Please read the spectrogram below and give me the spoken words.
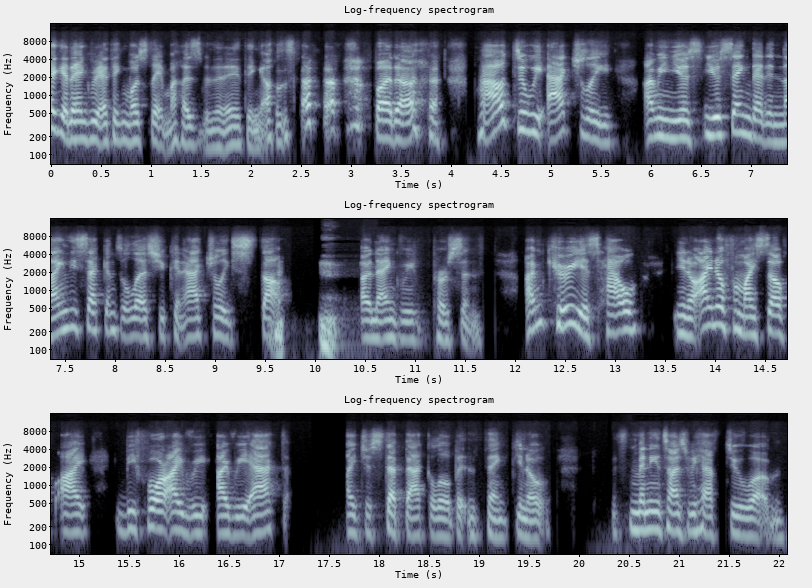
I get angry, I think mostly at my husband than anything else. But uh how do we actually, I mean, you're you're saying that in 90 seconds or less, you can actually stop an angry person. I'm curious how, you know, I know for myself, I before I re I react, I just step back a little bit and think, you know, it's many times we have to um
